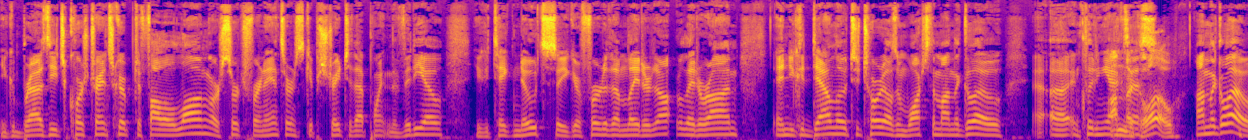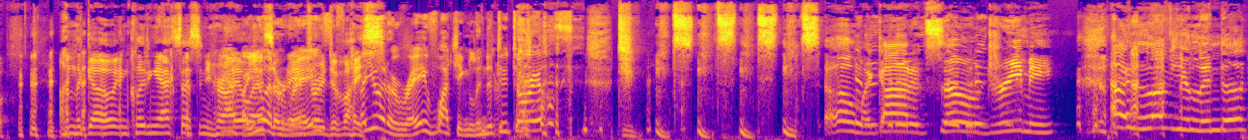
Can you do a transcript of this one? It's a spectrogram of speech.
You can browse each course transcript to follow along or search for an answer and skip straight to that point in the video. You could take notes so you can refer to them later later on, and you could download tutorials and watch them on the go, uh, including access, On the glow? on the glow, on the go, including access in your iOS are you at a or rave Android device. are you at a rave watching lynda tutorials oh my god, it's so dreamy. I love you, Linda.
